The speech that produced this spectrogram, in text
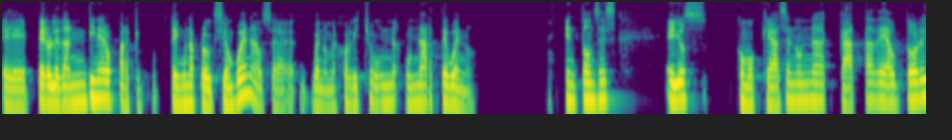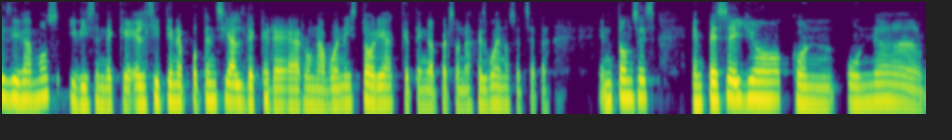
eh, pero le dan dinero para que tenga una producción buena, o sea, bueno, mejor dicho, un, un arte bueno. Entonces, ellos como que hacen una cata de autores, digamos, y dicen de que él sí tiene potencial de crear una buena historia, que tenga personajes buenos, etc. Entonces, empecé yo con una,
